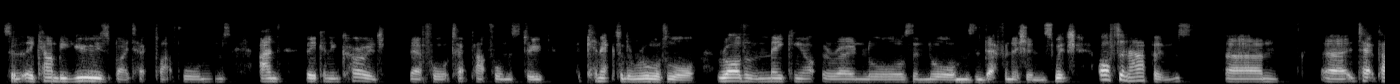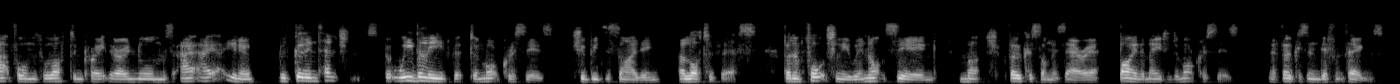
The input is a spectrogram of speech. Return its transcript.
so that they can be used by tech platforms and they can encourage, therefore, tech platforms to connect to the rule of law rather than making up their own laws and norms and definitions, which often happens um, uh, tech platforms will often create their own norms, I, I, you know, with good intentions. But we believe that democracies should be deciding a lot of this. But unfortunately, we're not seeing much focus on this area by the major democracies. They're focusing on different things.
